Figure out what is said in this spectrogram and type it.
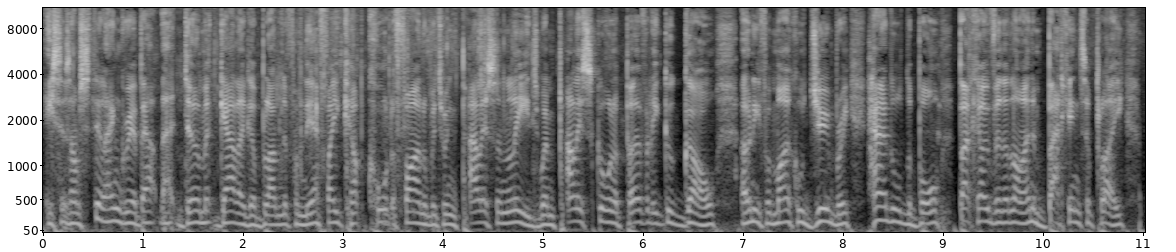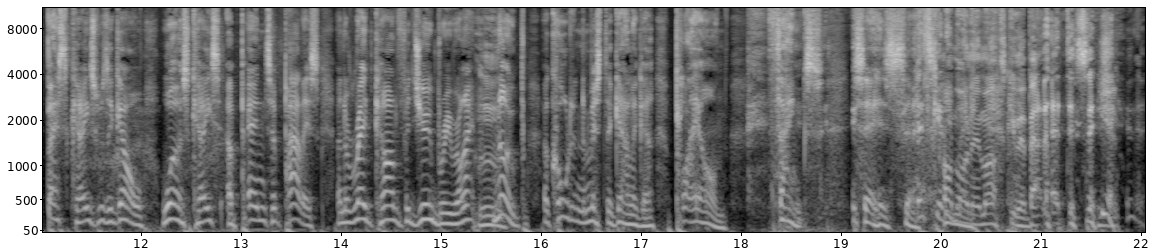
He says, I'm still angry about that Dermot Gallagher blunder from the FA Cup quarter final between Palace and Leeds when Palace scored a perfectly good goal, only for Michael Duberry, handled the ball back over the line and back into play. Best case was a goal. Worst case, a pen to Palace and a red card for Duberry, right? Hmm. Nope. According to Mr. Gallagher, play on. Thanks, says uh, Let's get him on and ask him about that decision.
